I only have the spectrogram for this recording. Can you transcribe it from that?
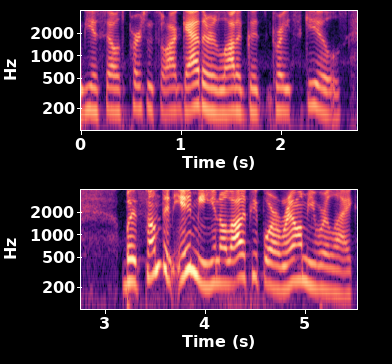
be a salesperson. So I gathered a lot of good, great skills. But something in me, you know, a lot of people around me were like,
